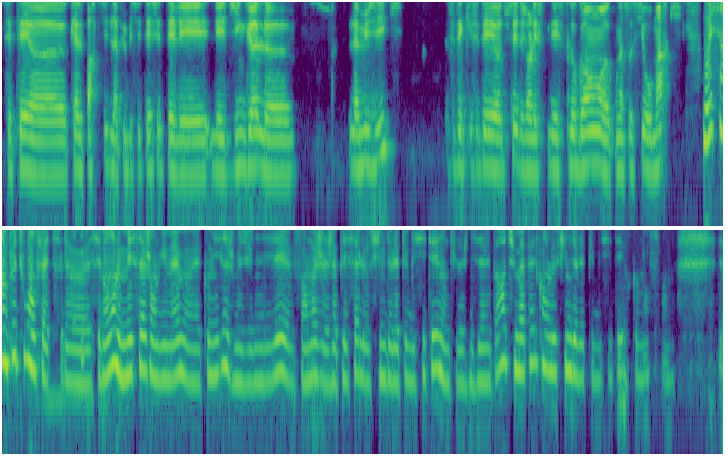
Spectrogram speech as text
c'était euh, quelle partie de la publicité? C'était les les jingles, la musique? C'était, c'était, euh, tu sais, genre les, les slogans euh, qu'on associe aux marques. Oui, c'est un peu tout en fait. c'est vraiment le message en lui-même. Euh, Comme ça, je me, disais, enfin moi, j'appelais ça le film de la publicité. Donc, je disais à mes parents, tu m'appelles quand le film de la publicité recommence.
